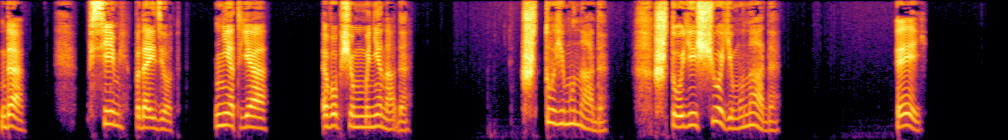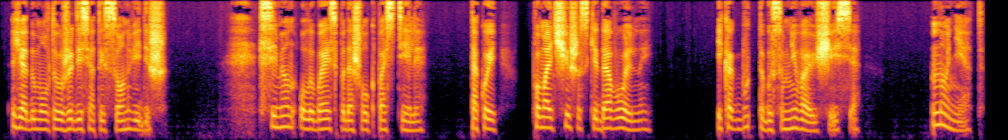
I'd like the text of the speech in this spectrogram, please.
Да, в семь подойдет. Нет, я... В общем, мне надо. Что ему надо? Что еще ему надо? Эй! Я думал, ты уже десятый сон видишь. Семён, улыбаясь, подошел к постели. Такой по-мальчишески довольный и как будто бы сомневающийся. Но нет.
